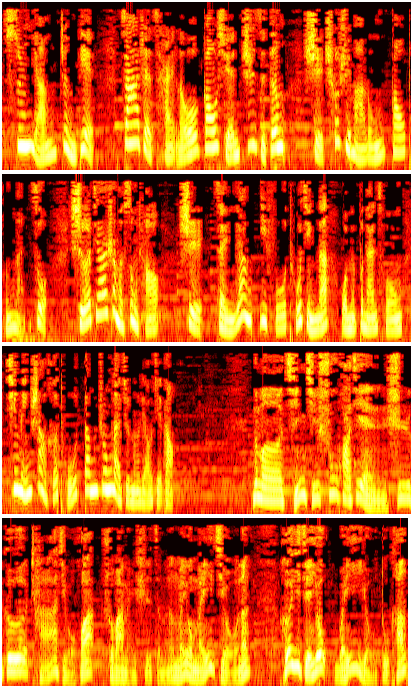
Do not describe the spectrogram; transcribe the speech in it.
孙杨正殿。扎着彩楼高悬枝子灯，是车水马龙高朋满座。舌尖上的宋朝是怎样一幅图景呢？我们不难从《清明上河图》当中呢就能了解到。那么琴棋书画剑、诗歌茶酒花，说罢美食，怎么能没有美酒呢？何以解忧，唯有杜康。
